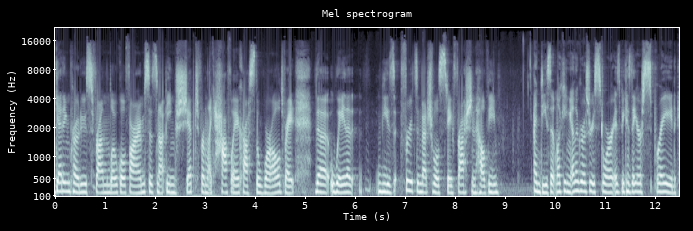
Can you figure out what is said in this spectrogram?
getting produce from local farms. So it's not being shipped from like halfway across the world, right? The way that these fruits and vegetables stay fresh and healthy and decent looking in the grocery store is because they are sprayed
